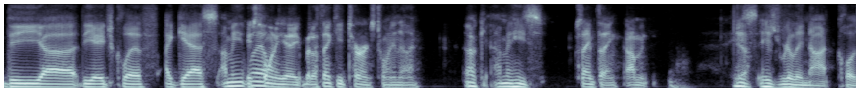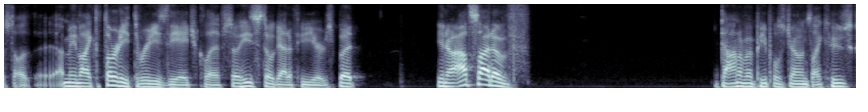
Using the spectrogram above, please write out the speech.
the uh the age cliff, I guess. I mean, He's well, twenty eight, but I think he turns twenty nine. okay. I mean, he's Same thing. I mean, he's he's really not close to I mean, like 33 is the age cliff, so he's still got a few years. But you know, outside of Donovan Peoples Jones, like who's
